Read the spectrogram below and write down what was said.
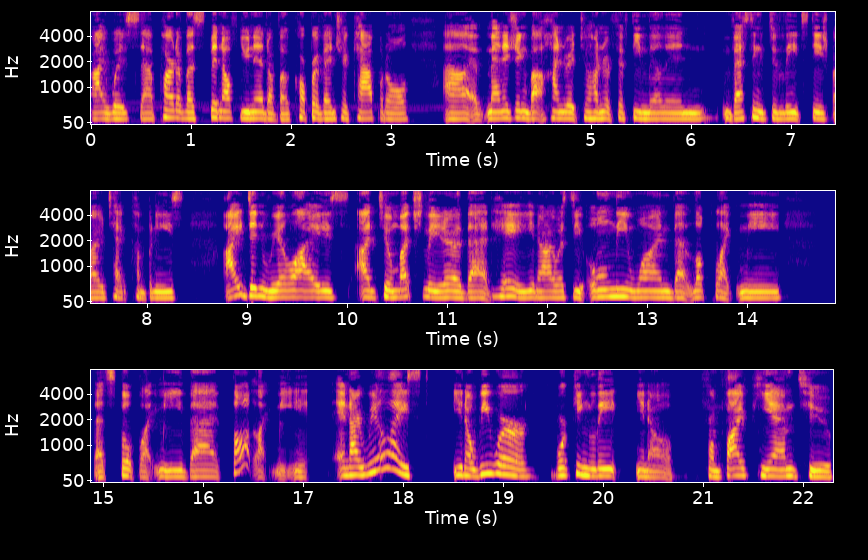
I was uh, part of a spin-off unit of a corporate venture capital, uh, managing about 100 to 150 million, investing into late stage biotech companies. I didn't realize until much later that, hey, you know, I was the only one that looked like me, that spoke like me, that thought like me. And I realized, you know, we were working late, you know, from 5 p.m. to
